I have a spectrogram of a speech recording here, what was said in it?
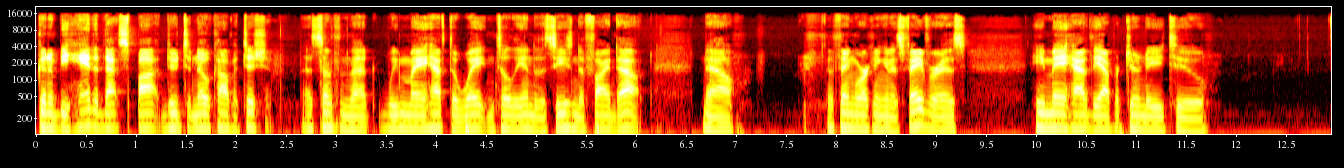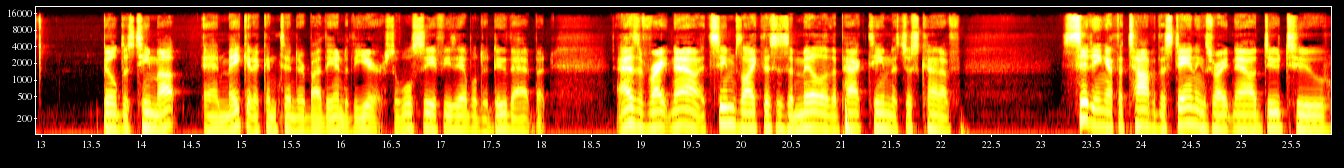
going to be handed that spot due to no competition? That's something that we may have to wait until the end of the season to find out. Now, the thing working in his favor is he may have the opportunity to build his team up and make it a contender by the end of the year. So we'll see if he's able to do that. But as of right now, it seems like this is a middle of the pack team that's just kind of sitting at the top of the standings right now due to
